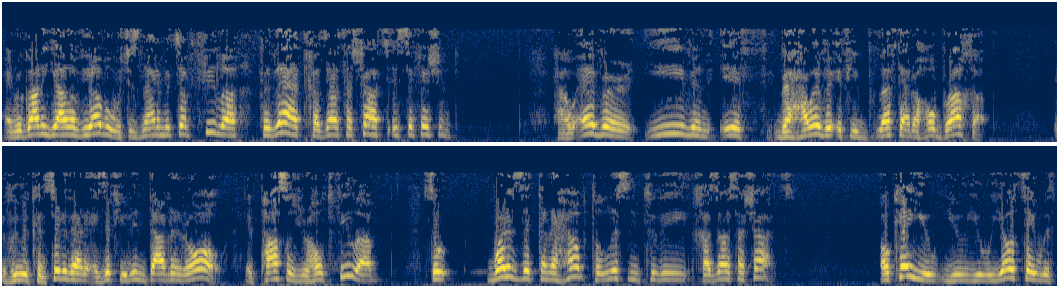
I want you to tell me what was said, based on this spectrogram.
And regarding Yalav Yavo, which is not a mitzvah tefillah, for that Chazar Hashatz is sufficient. However, even if, however, if you left out a whole bracha, if we would consider that as if you didn't daven at all, it passes your whole tefillah. So, what is it going to help to listen to the Chazar Hashatz? Okay, you you you yotze with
